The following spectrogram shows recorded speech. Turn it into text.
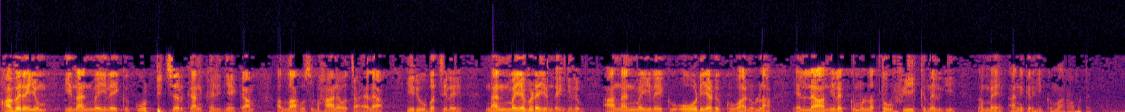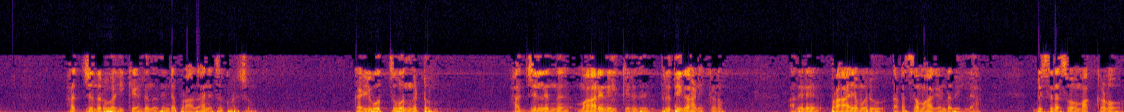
അവരെയും ഈ നന്മയിലേക്ക് കൂട്ടിച്ചേർക്കാൻ കഴിഞ്ഞേക്കാം. അള്ളാഹു സുബാനവ ചായാല ഈ രൂപത്തിലെ നന്മ എവിടെയുണ്ടെങ്കിലും ആ നന്മയിലേക്ക് ഓടിയെടുക്കുവാനുള്ള എല്ലാ നിലക്കുമുള്ള തൗഫീക്ക് നൽകി നമ്മെ അനുഗ്രഹിക്കുമാറാവട്ടെ. ഹജ്ജ് നിർവഹിക്കേണ്ടുന്നതിന്റെ പ്രാധാന്യത്തെക്കുറിച്ചും കഴിവൊത്തു വന്നിട്ടും ഹജ്ജിൽ നിന്ന് മാറി നിൽക്കരുത് ധൃതി കാണിക്കണം. അതിന് പ്രായമൊരു തടസ്സമാകേണ്ടതില്ല. ബിസിനസ്സോ മക്കളോ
